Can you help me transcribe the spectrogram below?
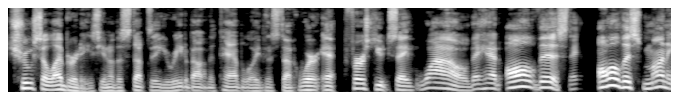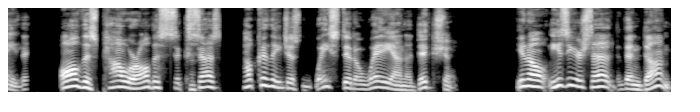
true celebrities, you know, the stuff that you read about in the tabloids and stuff, where at first you'd say, wow, they had all this, they had all this money, they, all this power, all this mm. success. How can they just waste it away on addiction? You know, easier said than done.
